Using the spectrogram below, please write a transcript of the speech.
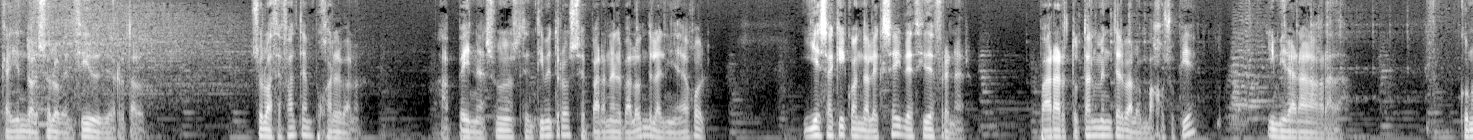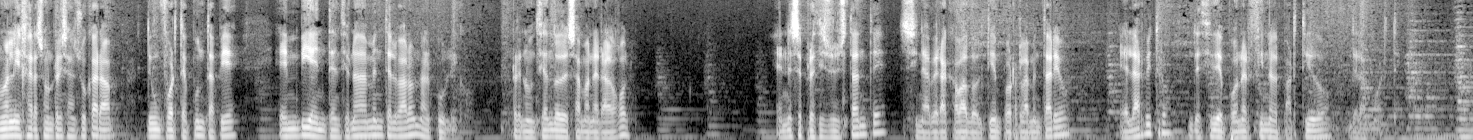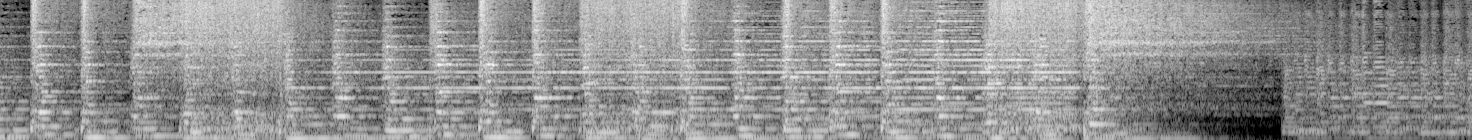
cayendo al suelo vencido y derrotado. Solo hace falta empujar el balón. Apenas unos centímetros separan el balón de la línea de gol. Y es aquí cuando Alexei decide frenar, parar totalmente el balón bajo su pie y mirar a la grada. Con una ligera sonrisa en su cara, de un fuerte puntapié, envía intencionadamente el balón al público, renunciando de esa manera al gol. En ese preciso instante, sin haber acabado el tiempo reglamentario, el árbitro decide poner fin al partido de la muerte.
